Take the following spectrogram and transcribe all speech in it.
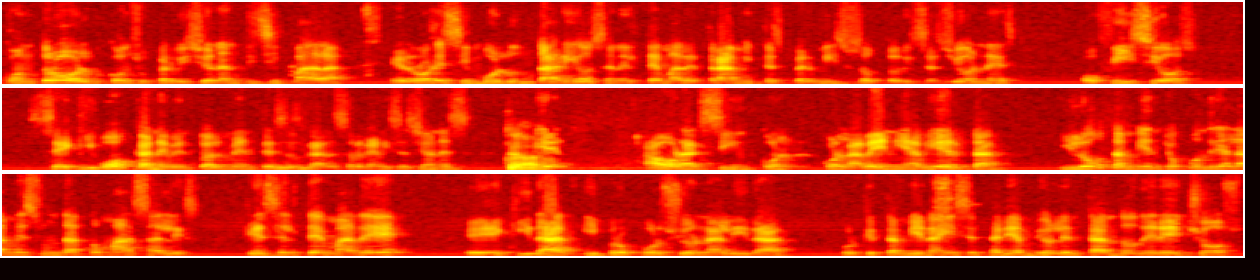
control, con supervisión anticipada, errores involuntarios en el tema de trámites, permisos, autorizaciones, oficios, se equivocan eventualmente esas grandes organizaciones. También, ahora sin, con, con la venia abierta, y luego también yo pondría a la mesa un dato más, Alex, que es el tema de eh, equidad y proporcionalidad, porque también ahí se estarían violentando derechos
